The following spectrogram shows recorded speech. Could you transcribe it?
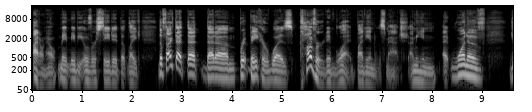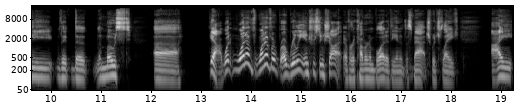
I don't know, may, maybe overstated. But like the fact that that that um Britt Baker was covered in blood by the end of this match. I mean, one of the the the the most uh yeah one one of one of a, a really interesting shot of her covered in blood at the end of this match which like i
